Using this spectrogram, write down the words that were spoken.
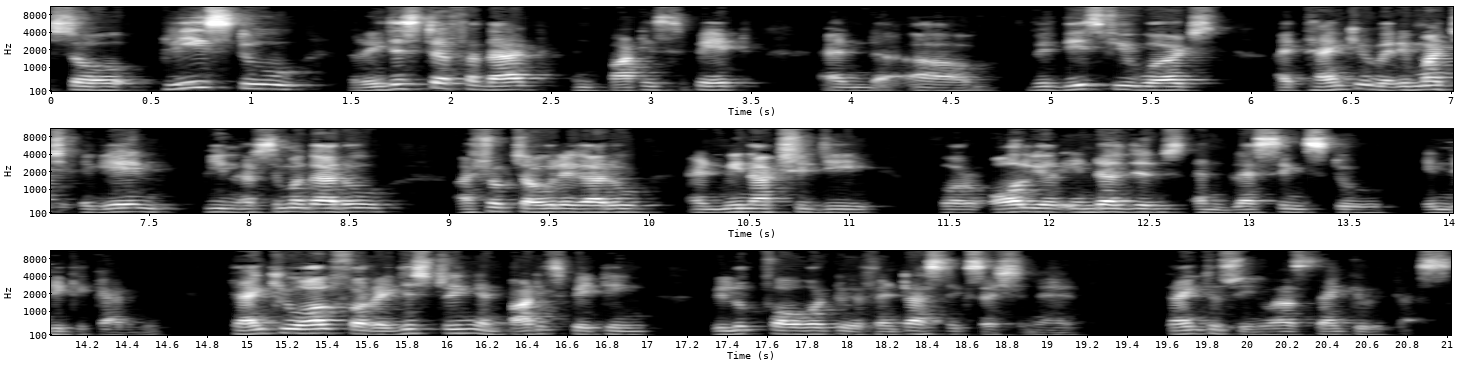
So, please to register for that and participate. And uh, with these few words, I thank you very much again, P. Narasimha Ashok Chaule Garu, and Meenakshi ji for all your indulgence and blessings to Indic Academy. Thank you all for registering and participating. We look forward to a fantastic session ahead. Thank you, Srinivas. Thank you, Vikas.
